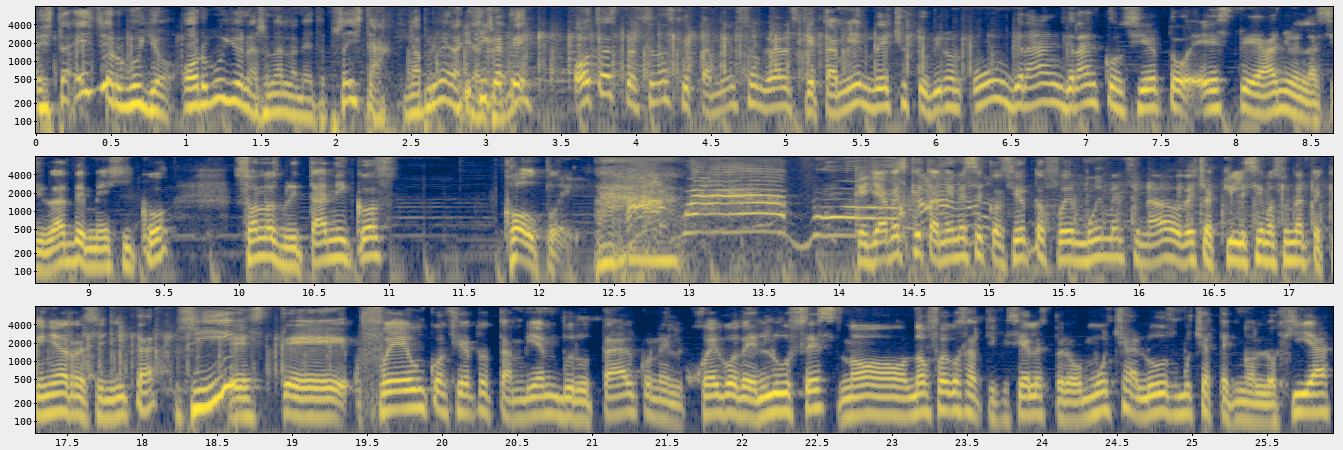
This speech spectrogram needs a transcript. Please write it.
Está, es de orgullo, orgullo nacional, la neta. Pues ahí está, la primera Y canción. fíjate, otras personas que también son grandes, que también de hecho tuvieron un gran, gran concierto este año en la Ciudad de México, son los británicos Coldplay. Que ya ves que también ese concierto fue muy mencionado. De hecho, aquí le hicimos una pequeña reseñita. ¿Sí? Este fue un concierto también brutal con el juego de luces, no, no fuegos artificiales, pero mucha luz, mucha tecnología,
